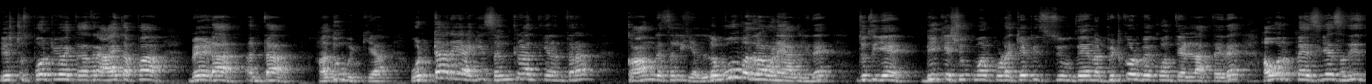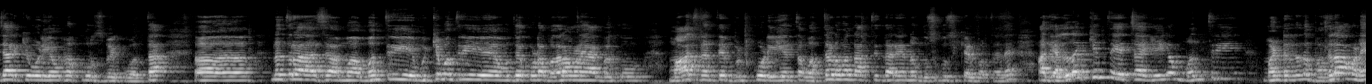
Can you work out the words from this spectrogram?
ಎಷ್ಟು ಸ್ಫೋಟವಾಗಿ ತೆಗೆದ್ರೆ, ಆಯ್ತಪ್ಪ, ಬೇಡ ಅಂತ. ಅದು ಮುಖ್ಯ. ಒಟ್ಟಾರೆಯಾಗಿ ಸಂಕ್ರಾಂತಿಯ ನಂತರ ಕಾಂಗ್ರೆಸ್ ಅಲ್ಲಿ ಎಲ್ಲವೂ ಬದಲಾವಣೆ ಆಗಲಿದೆ. ಜೊತೆಗೆ ಡಿ ಕೆ ಶಿವಕುಮಾರ್ ಕೂಡ ಕೆಪಿಸಿಸಿ ಹುದ್ದೆಯನ್ನ ಬಿಟ್ಕೊಡ್ಬೇಕು ಅಂತ ಹೇಳಲಾಗ್ತಾ ಇದೆ. ಅವ್ರ ಪ್ಲೇಸ್ಗೆ ಸತೀಶ್ ಜಾರಕಿಹೊಳಿ ಅವ್ರನ್ನ ಕೂರಿಸ್ಬೇಕು ಅಂತ. ನಂತರ ಮಂತ್ರಿ, ಮುಖ್ಯಮಂತ್ರಿ ಹುದ್ದೆ ಕೂಡ ಬದಲಾವಣೆ ಆಗಬೇಕು. ಮಾತಿನಂತೆ ಬಿಟ್ಕೊಡಿ ಅಂತ ಒತ್ತಡವನ್ನು ಹಾಕ್ತಿದ್ದಾರೆ ಅನ್ನೋ ಗುಸುಗುಸು ಕೇಳಿ ಬರ್ತಾ ಇದೆ. ಅದೆಲ್ಲಕ್ಕಿಂತ ಹೆಚ್ಚಾಗಿ ಈಗ ಮಂತ್ರಿ ಮಂಡಲದ ಬದಲಾವಣೆ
